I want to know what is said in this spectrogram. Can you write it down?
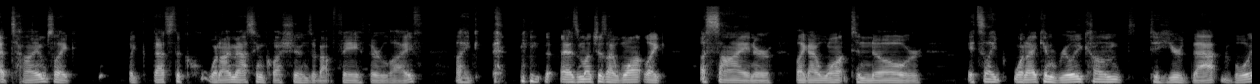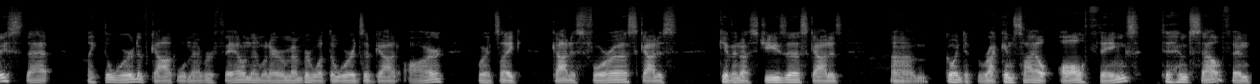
at times like like that's the when I'm asking questions about faith or life, like as much as I want like a sign or like I want to know or it's like when I can really come to hear that voice that like the word of God will never fail. And then when I remember what the words of God are, where it's like God is for us, God has given us Jesus, God is um, going to reconcile all things to himself and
